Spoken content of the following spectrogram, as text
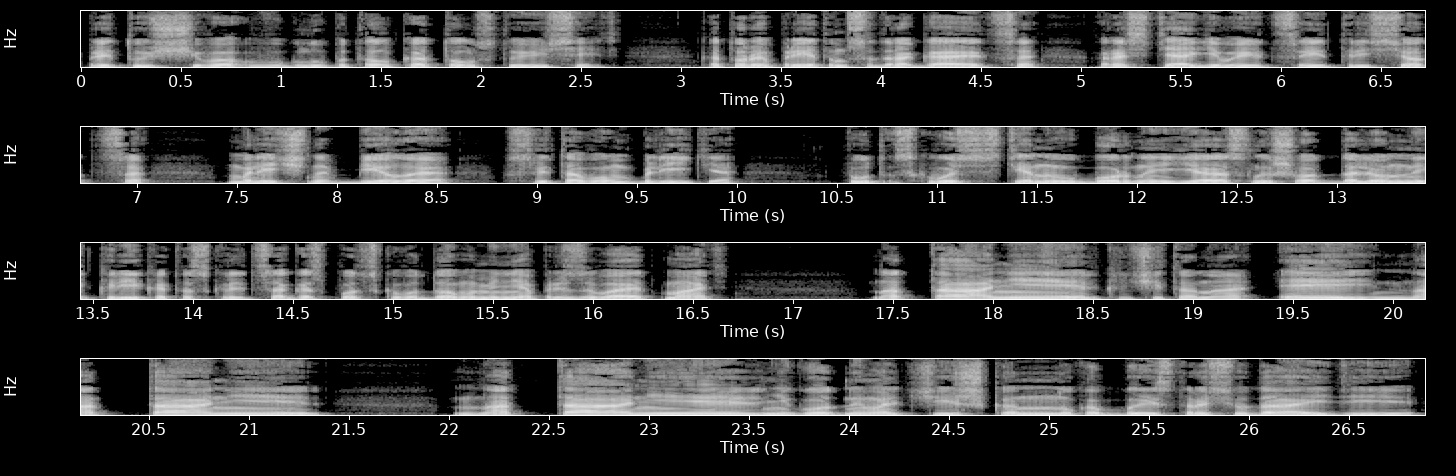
плетущего в углу потолка толстую сеть, которая при этом содрогается, растягивается и трясется, млечно-белая в световом блике. Тут, сквозь стены уборной, я слышу отдаленный крик, это с крыльца господского дома меня призывает мать. «Натаниэль!» — кричит она. «Эй, Натаниэль! Натаниэль, негодный мальчишка, ну-ка быстро сюда иди!»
